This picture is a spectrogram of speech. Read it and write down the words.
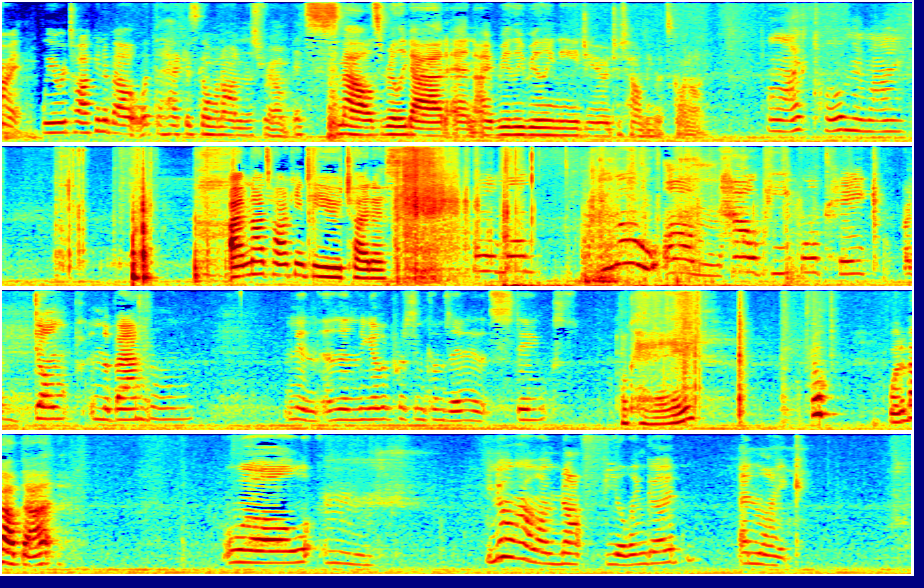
All right, we were talking about what the heck is going on in this room. It smells really bad, and I really, really need you to tell me what's going on. Oh, I told him I. I'm not talking to you, Titus. Well, Mom, you know um how people take a dump in the bathroom, and then and then the other person comes in and it stinks. Okay. What about that? Well, mm, you know how I'm not feeling good, and like,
